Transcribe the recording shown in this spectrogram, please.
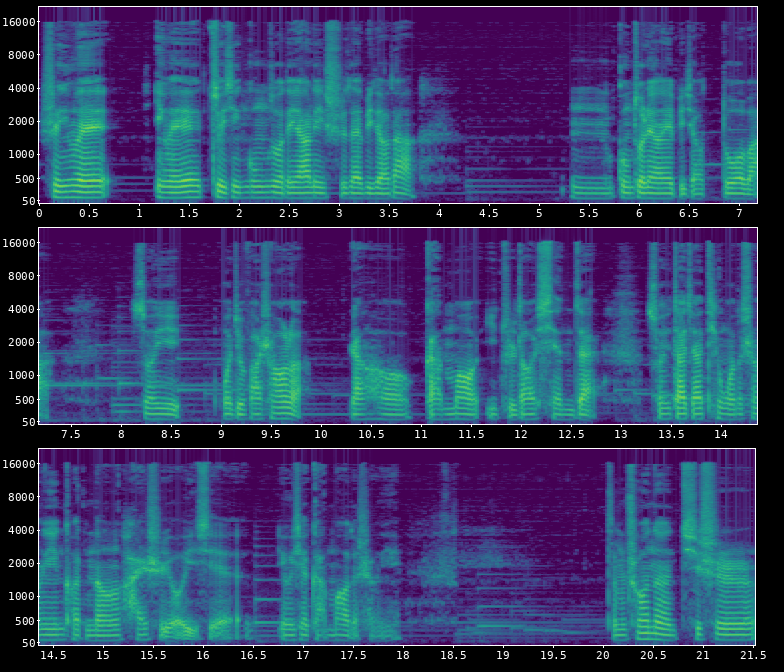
是因为因为最近工作的压力实在比较大，嗯，工作量也比较多吧，所以我就发烧了，然后感冒一直到现在，所以大家听我的声音可能还是有一些有一些感冒的声音。怎么说呢？其实。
